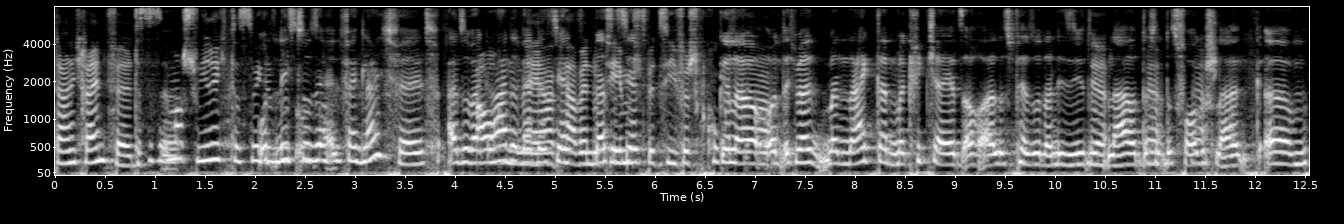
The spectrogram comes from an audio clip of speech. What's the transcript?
da nicht reinfällt. Das ist immer schwierig, deswegen und nicht so sehr in Vergleich fällt. Also weil gerade wenn das klar, jetzt, wenn du themenspezifisch guckst. Genau, und ich meine, man neigt dann, man kriegt ja jetzt auch alles personalisiert Ja, und bla und das ja, und das vorgeschlagen. Ähm,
